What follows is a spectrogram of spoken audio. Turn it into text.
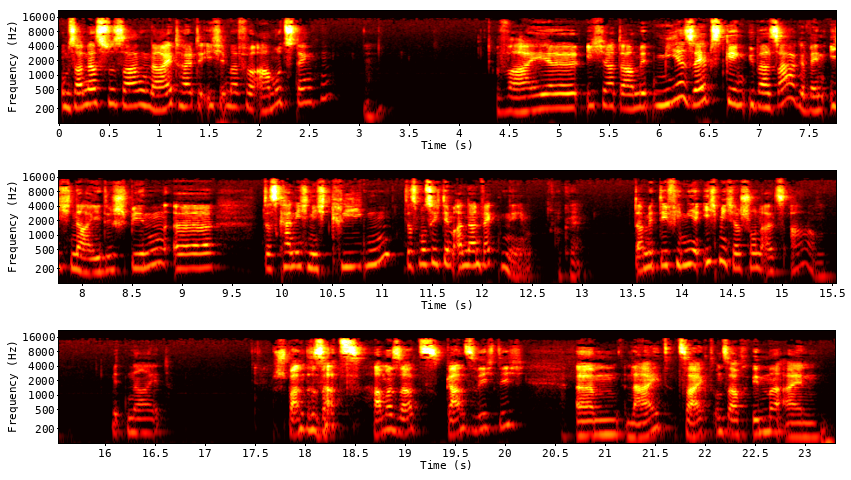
Um es anders zu sagen, Neid halte ich immer für Armutsdenken, mhm. weil ich ja damit mir selbst gegenüber sage, wenn ich neidisch bin, äh, das kann ich nicht kriegen, das muss ich dem anderen wegnehmen. Okay. Damit definiere ich mich ja schon als arm mit Neid. Spannender Satz, Hammersatz, ganz wichtig. Ähm, Neid zeigt uns auch immer ein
